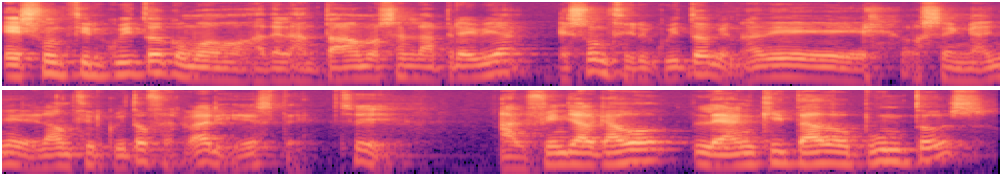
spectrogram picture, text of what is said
Es un circuito, como adelantábamos en la previa, es un circuito que nadie os engañe, era un circuito Ferrari este. Sí. Al fin y al cabo le han quitado puntos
